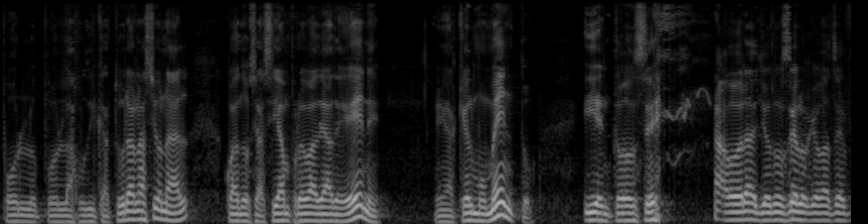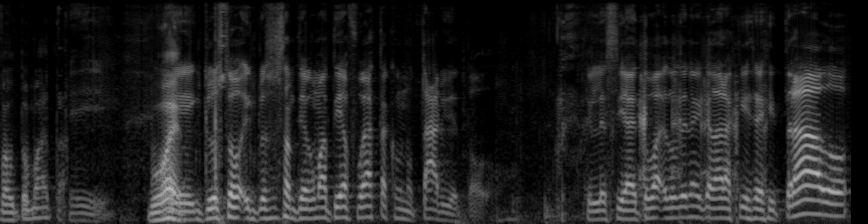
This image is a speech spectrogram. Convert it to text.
por, por, la Judicatura Nacional cuando se hacían pruebas de ADN en aquel momento. Y entonces, ahora yo no sé lo que va a hacer Fautomata. Bueno. Eh, incluso, incluso Santiago Matías fue hasta con notario y de todo. Él decía, esto, tiene que quedar aquí registrado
